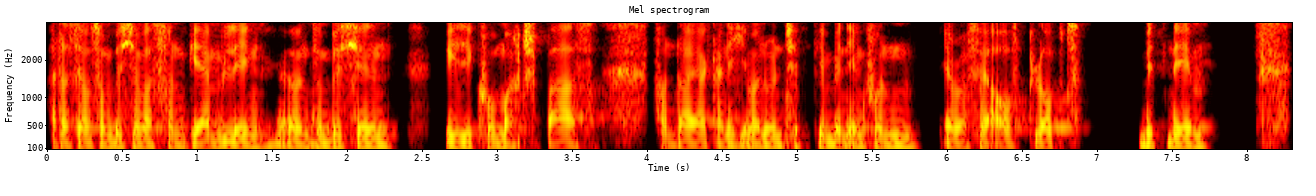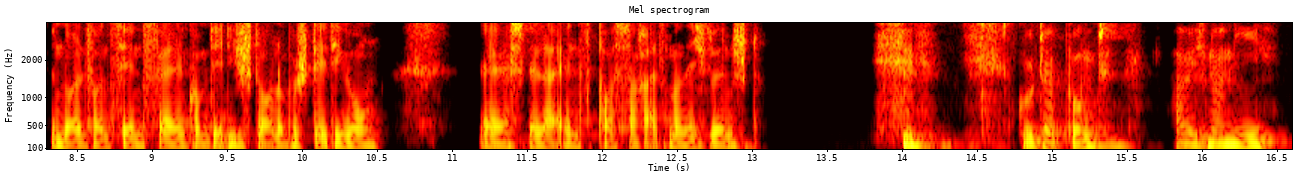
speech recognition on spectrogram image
hat das ja auch so ein bisschen was von Gambling und so ein bisschen Risiko macht Spaß. Von daher kann ich immer nur einen Tipp geben, wenn irgendwo ein Errorfare aufploppt, mitnehmen. In neun von zehn Fällen kommt eh die Stornobestätigung äh, schneller ins Postfach, als man sich wünscht. Guter Punkt. Habe ich noch nie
